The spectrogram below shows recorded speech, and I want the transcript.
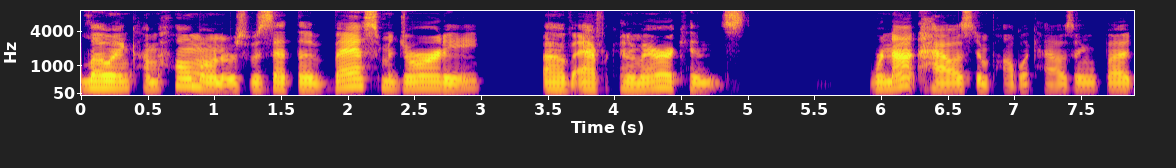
low income homeowners was that the vast majority of African Americans were not housed in public housing, but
